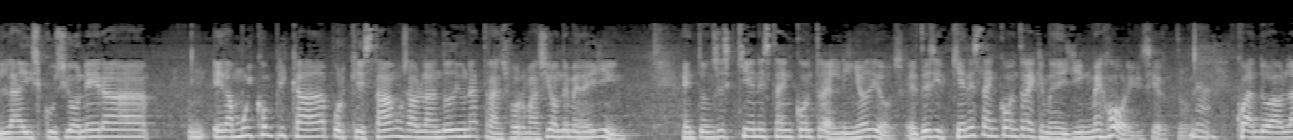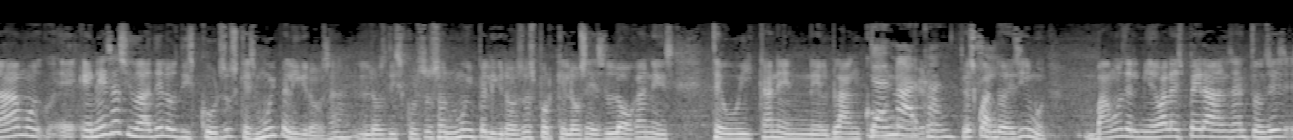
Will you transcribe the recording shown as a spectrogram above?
la discusión era era muy complicada porque estábamos hablando de una transformación de Medellín. Entonces, ¿quién está en contra del niño Dios? Es decir, ¿quién está en contra de que Medellín mejore, cierto? No. Cuando hablábamos, eh, en esa ciudad de los discursos, que es muy peligrosa, los discursos son muy peligrosos porque los eslóganes te ubican en el blanco. Ya negro. marcan. Entonces, cuando sí. decimos, vamos del miedo a la esperanza, entonces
